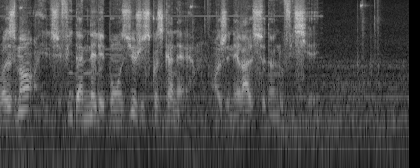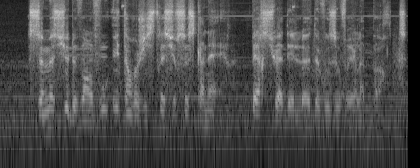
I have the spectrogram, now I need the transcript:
Heureusement, il suffit d'amener les bons yeux jusqu'au scanner, en général ceux d'un officier. Ce monsieur devant vous est enregistré sur ce scanner. Persuadez-le de vous ouvrir la porte.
